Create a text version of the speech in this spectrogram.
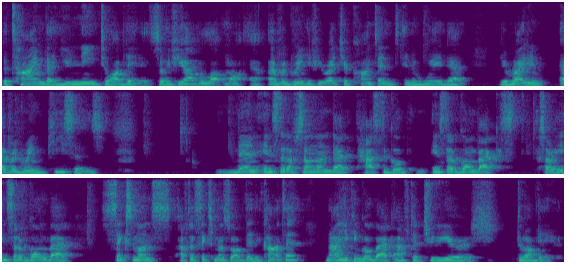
the time that you need to update it. So if you have a lot more evergreen, if you write your content in a way that you're writing evergreen pieces, then instead of someone that has to go, instead of going back, sorry, instead of going back six months after six months to update the content, now you can go back after two years to update it.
